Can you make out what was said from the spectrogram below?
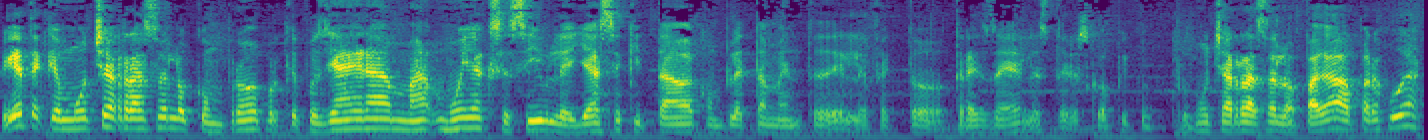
Fíjate que mucha raza lo compró porque pues ya era muy accesible, ya se quitaba completamente del efecto 3D, el estereoscópico. Pues mucha raza lo apagaba para jugar.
